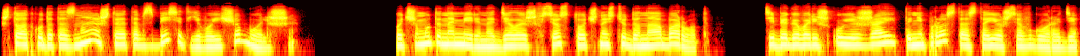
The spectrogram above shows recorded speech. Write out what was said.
что откуда-то знаю, что это взбесит его еще больше. «Почему ты намеренно делаешь все с точностью да наоборот? Тебе говоришь «уезжай», ты не просто остаешься в городе,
